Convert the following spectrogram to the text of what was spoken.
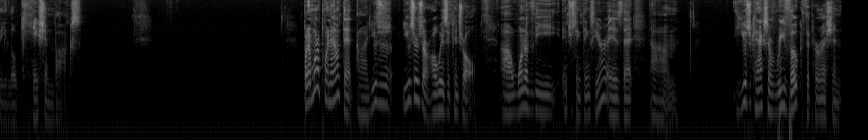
the location box. But I want to point out that uh, users users are always in control. Uh, one of the interesting things here is that um, the user can actually revoke the permission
